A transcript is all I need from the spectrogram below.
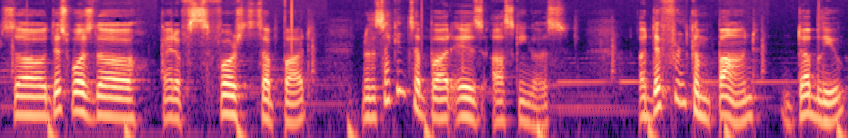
so this was the kind of first subpart. Now the second subpart is asking us a different compound W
